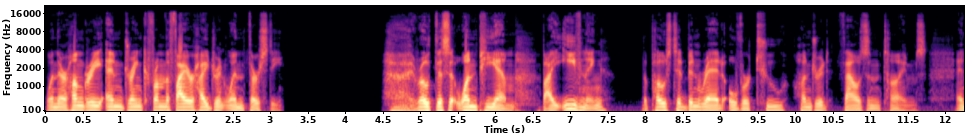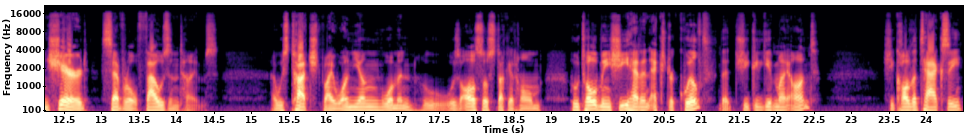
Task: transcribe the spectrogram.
when they're hungry and drink from the fire hydrant when thirsty. I wrote this at 1 p.m. By evening, the post had been read over 200,000 times and shared several thousand times. I was touched by one young woman who was also stuck at home, who told me she had an extra quilt that she could give my aunt. She called a taxi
